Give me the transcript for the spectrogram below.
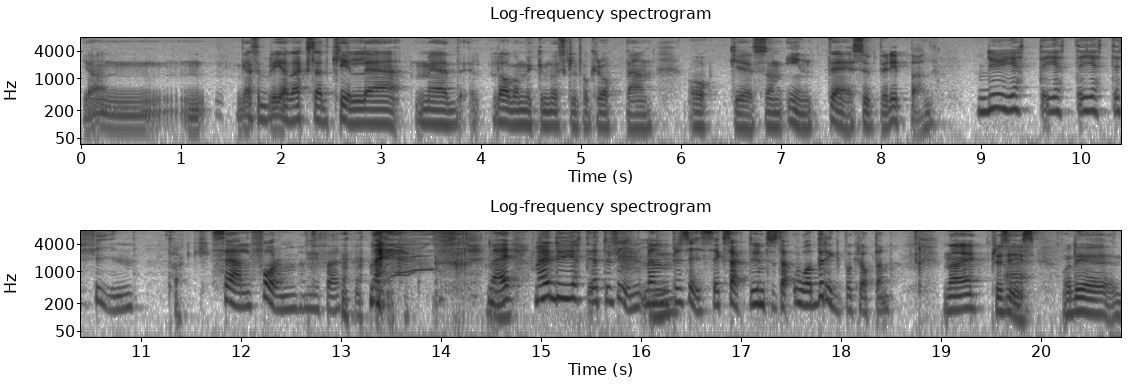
jag är en ganska bredaxlad kille med lagom mycket muskler på kroppen och eh, som inte är superrippad. Du är jätte, jätte, jättefin. Tack. Sälform ungefär. nej. nej, nej, du är jätte, jättefin. Men Mm. precis, exakt. Du är inte så ådrig på kroppen. Nej, precis. Och det,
